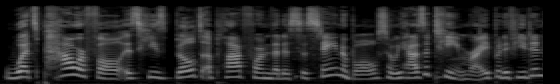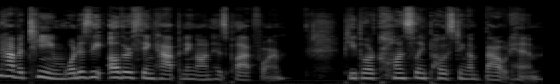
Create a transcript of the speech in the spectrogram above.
What's powerful is he's built a platform that is sustainable. So he has a team, right? But if you didn't have a team, what is the other thing happening on his platform? People are constantly posting about him.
